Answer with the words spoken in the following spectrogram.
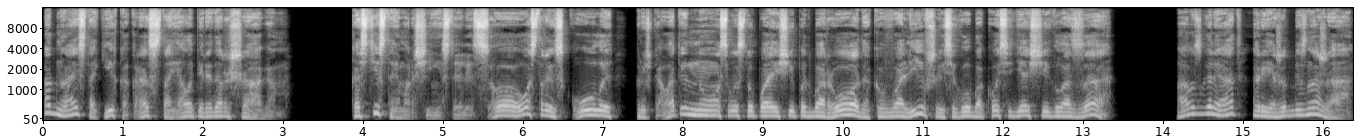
Одна из таких как раз стояла перед Аршагом. Костистое морщинистое лицо, острые скулы, крючковатый нос, выступающий подбородок, ввалившиеся глубоко сидящие глаза, а взгляд режет без ножа.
